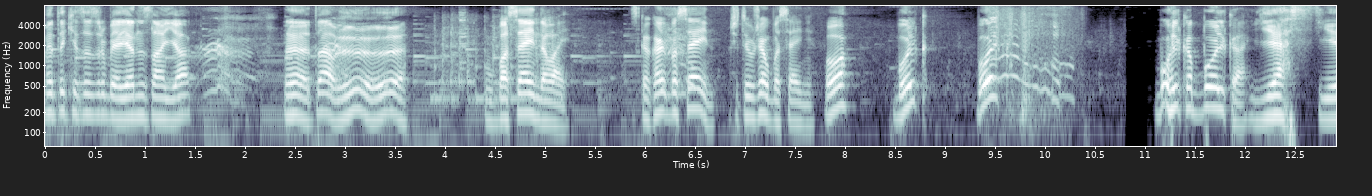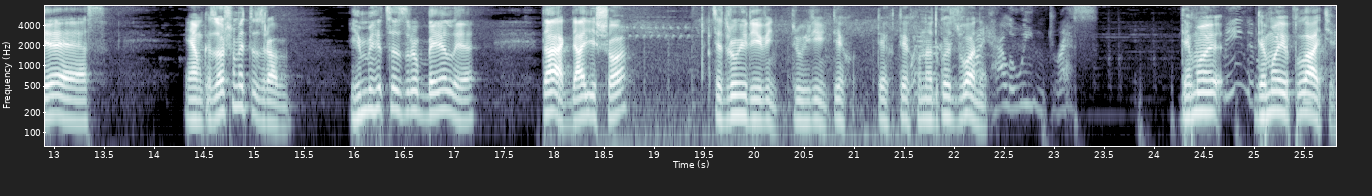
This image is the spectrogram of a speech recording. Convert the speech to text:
Ми таке це зробили, я не знаю як. Е, там, е, е. В басейн давай. Скакай в басейн. Чи ти вже в басейні? О! Бульк! Бульк! Булька, булька! Єс, єс! Я вам казав, що ми це зробимо. І ми це зробили. Так, далі що? Це другий рівень. Другий рівень. Тихо, тихо, тихо, вона когось дзвонить. Де моє, де моє плаття?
